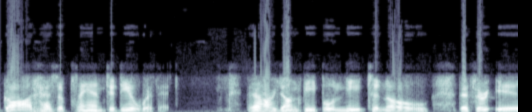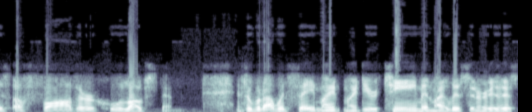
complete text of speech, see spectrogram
God has a plan to deal with it. That our young people need to know that there is a Father who loves them. And so what I would say, my, my dear team and my listeners, is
